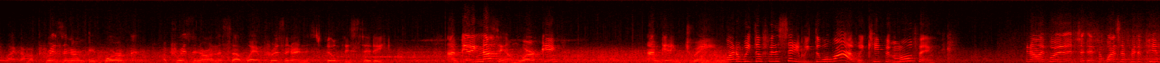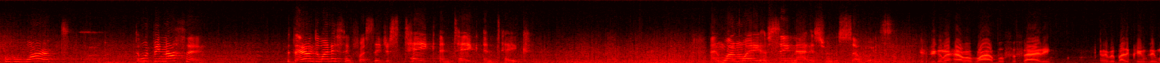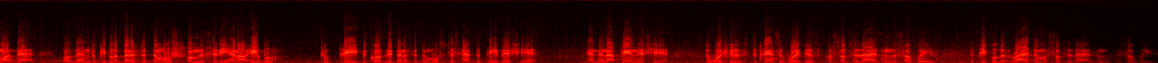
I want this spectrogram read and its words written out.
feel like I'm a prisoner at work, a prisoner on the subway, a prisoner in this filthy city. I'm getting nothing. I'm working. I'm getting drained. What do we do for the city? We do a lot. We keep it moving. You know, like if, if it wasn't for the people who worked, there would be nothing. But they don't do anything for us. They just take and take and take. And one way of seeing that is from the subways. If you're going to have a viable society, and everybody claims they want that, well then the people that benefit the most from the city and are able to pay because they benefit the most just have to pay their share. And they're not paying their share. The workers, the transit workers are subsidizing the subways. The people that ride them are subsidizing the subways.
